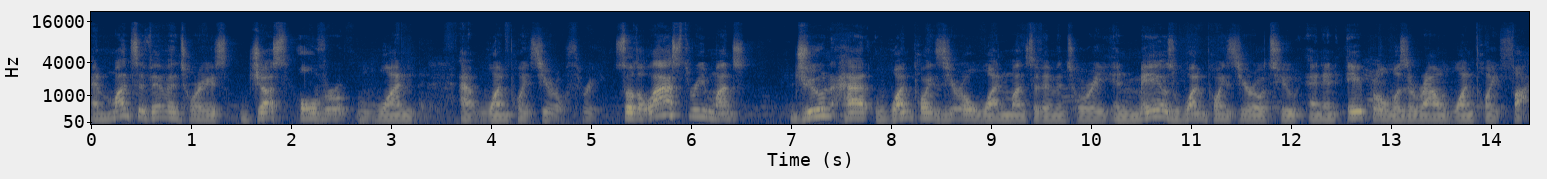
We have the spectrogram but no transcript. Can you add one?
And months of inventory is just over one at 1.03. So the last three months, June had 1.01 months of inventory, in May was 1.02, and in April was around 1.5.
